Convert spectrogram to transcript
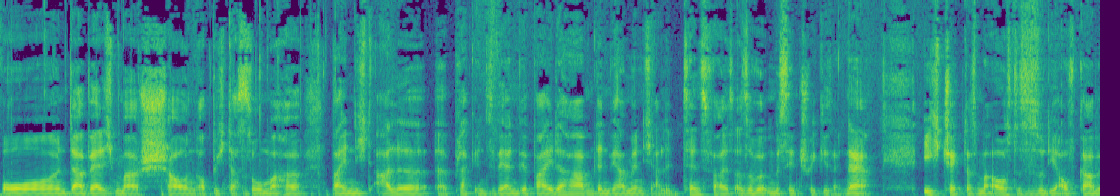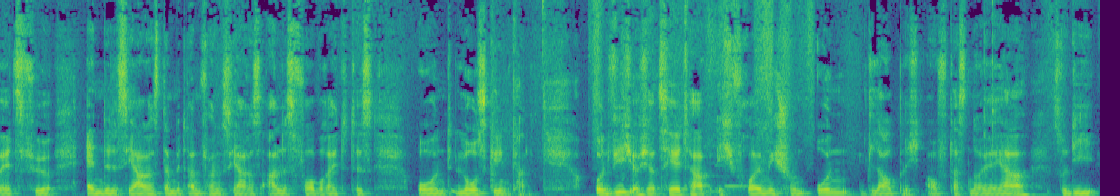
Und da werde ich mal schauen, ob ich das so mache, weil nicht alle äh, Plugins werden wir beide haben, denn wir haben ja nicht alle Lizenzfiles, also wird ein bisschen tricky sein. Naja, ich check das mal aus. Das ist so die Aufgabe jetzt für Ende des Jahres, damit Anfang des Jahres alles vorbereitet ist und losgehen kann. Und wie ich euch erzählt habe, ich freue mich schon unglaublich auf das neue Jahr. So die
